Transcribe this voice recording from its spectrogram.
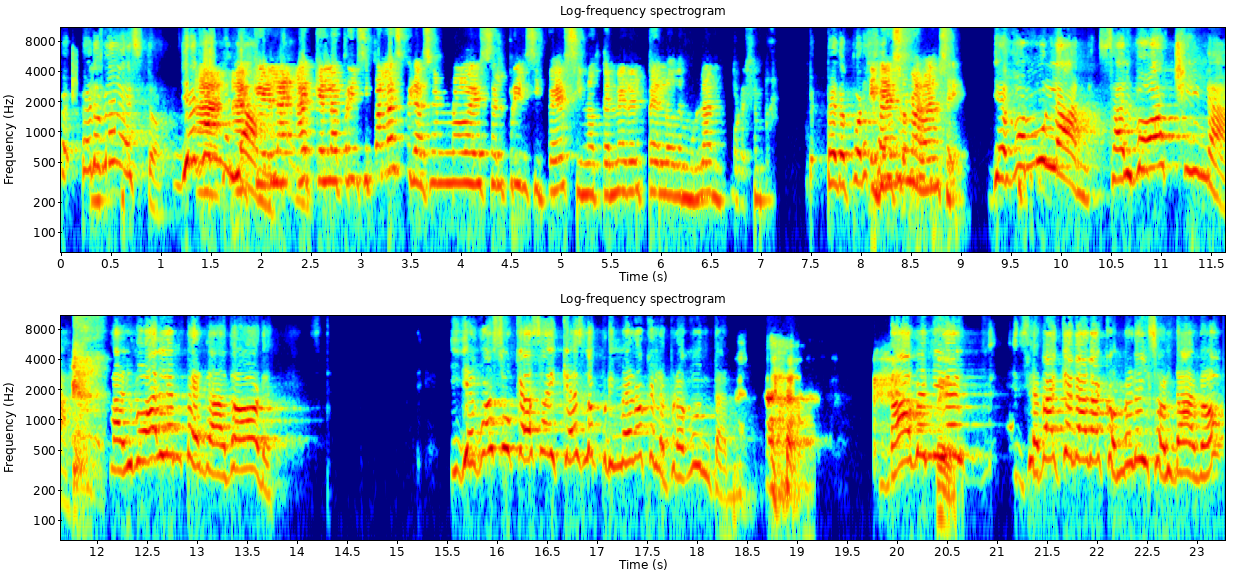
Pero, ve esto, a, que la, a, que la, principal aspiración no es el príncipe, sino tener el pelo de Mulan, por ejemplo. Pero por ejemplo, ya es un avance. Llegó Mulan, salvó a China, salvó al emperador. Y llegó a su casa y ¿qué es lo primero que le preguntan? Va a venir el, se va a quedar a comer el soldado.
